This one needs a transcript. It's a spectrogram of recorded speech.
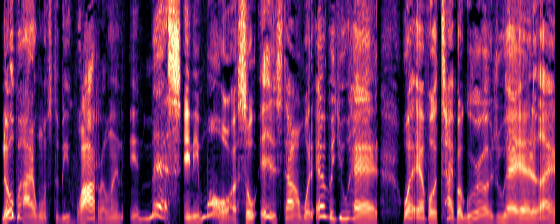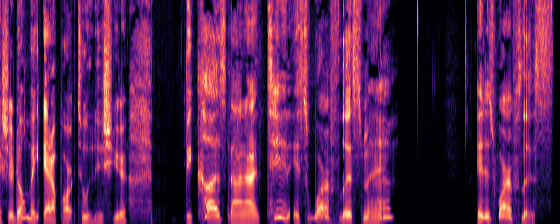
nobody wants to be waddling in mess anymore. So it is time, whatever you had, whatever type of grudge you had last year, don't make that a part two of this year. Because nine out of ten, it's worthless, man. It is worthless.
